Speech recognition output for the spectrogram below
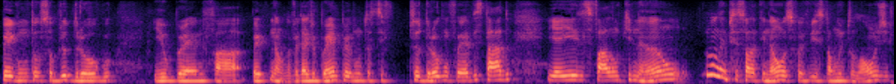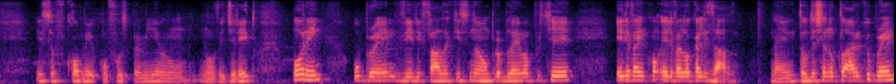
perguntam sobre o Drogo e o Bran fala, não, na verdade o Bran pergunta se, se o Drogon foi avistado e aí eles falam que não. Não lembro se falam que não ou se foi visto a muito longe. Isso ficou meio confuso para mim, eu não, não ouvi direito. Porém, o Bran vira e fala que isso não é um problema porque ele vai, ele vai localizá-lo. Né? Então, deixando claro que o Bran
